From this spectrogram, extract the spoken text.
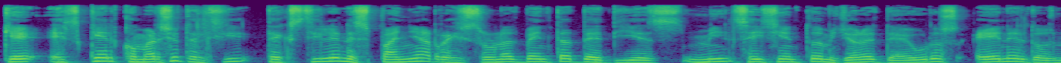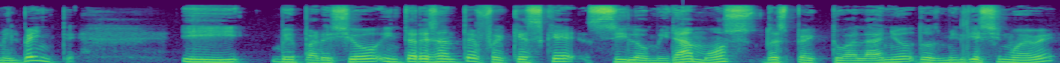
que es que el comercio textil en España registró unas ventas de 10.600 millones de euros en el 2020. Y me pareció interesante fue que es que si lo miramos respecto al año 2019,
